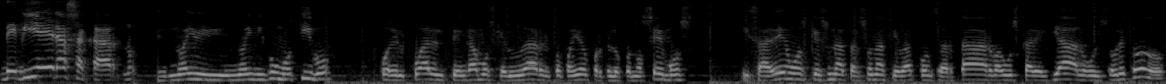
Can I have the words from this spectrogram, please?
debiera sacarlo. Eh, no hay, no hay ningún motivo por el cual tengamos que dudar compañero porque lo conocemos y sabemos que es una persona que va a concertar, va a buscar el diálogo y sobre todo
